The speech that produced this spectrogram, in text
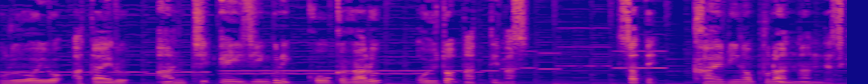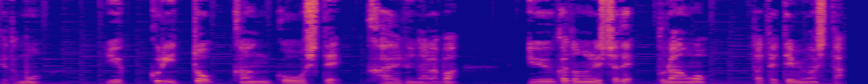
潤いを与えるアンチエイジングに効果があるお湯となっています。さて、帰りのプランなんですけども、ゆっくりと観光して帰るならば、夕方の列車でプランを立ててみました。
